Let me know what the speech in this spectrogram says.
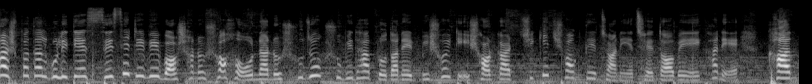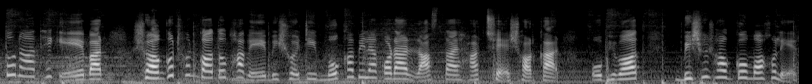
হাসপাতালগুলিতে সিসিটিভি বসানো সহ অন্যান্য সুযোগ সুবিধা প্রদানের বিষয়টি সরকার চিকিৎসকদের জানিয়েছে। তবে এখানে ক্ষান্ত না থেকে এবার সংগঠনগতভাবে বিষয়টি মোকাবিলা করার রাস্তায় হাঁটছে সরকার। অভিমত, বিশেষজ্ঞ মহলের।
